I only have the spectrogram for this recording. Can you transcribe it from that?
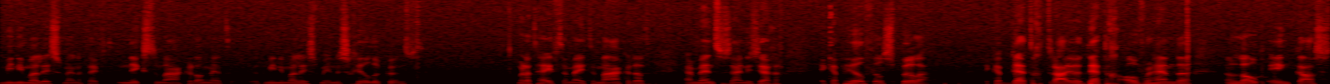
minimalisme. En het heeft niks te maken dan met het minimalisme in de schilderkunst. Maar dat heeft ermee te maken dat er mensen zijn die zeggen: Ik heb heel veel spullen. Ik heb 30 truien, 30 overhemden, een loop-inkast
